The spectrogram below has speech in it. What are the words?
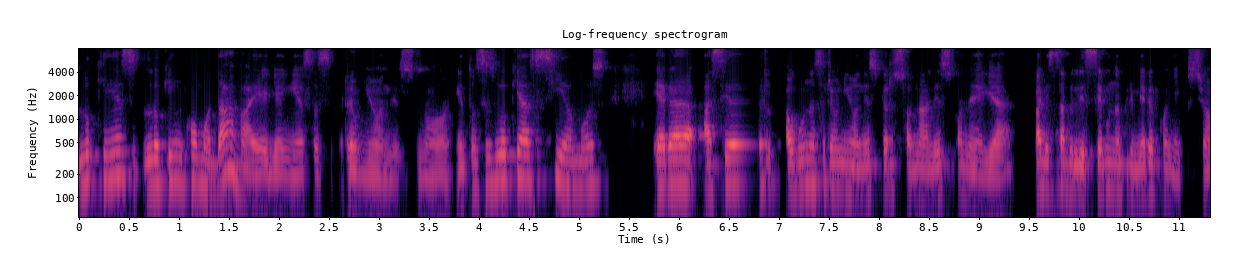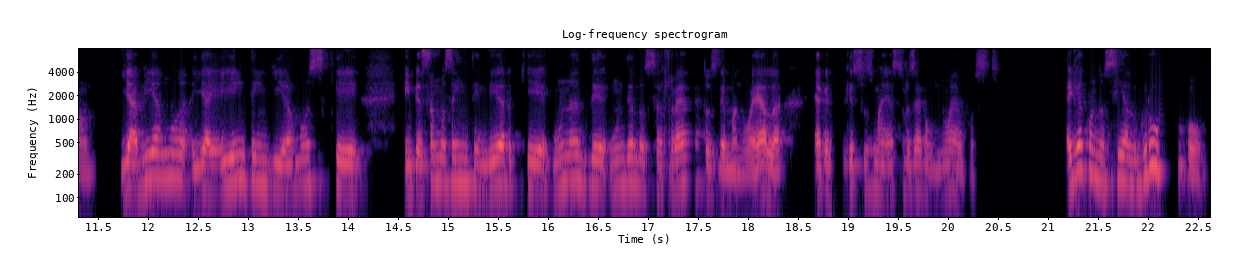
o que é, o que incomodava a ela em essas reuniões, não? Então, o que hacíamos era fazer algumas reuniões personais com ela para estabelecer uma primeira conexão. E havíamos e aí entendíamos que começamos a entender que uma de um dos retos de Manuela era que seus maestros eram novos. É ela conhecia o grupo,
